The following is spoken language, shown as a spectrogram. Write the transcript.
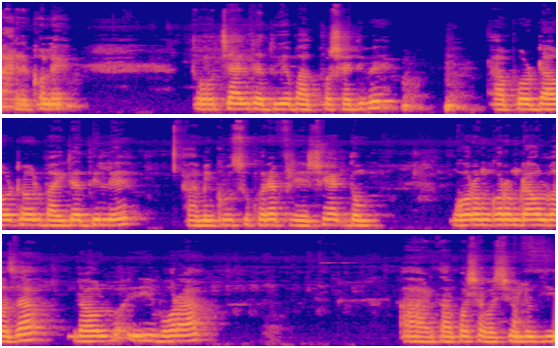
বাইরের কলে। তো চালটা ধুয়ে ভাত বসাই দিবে। তারপর ডাউল টাউল বাইটা দিলে আমি গুছু করে ফ্রেশ একদম গরম গরম ডাউল ভাজা, ডাউল ই ভরা আর তার পাশাপাশি হলো কি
